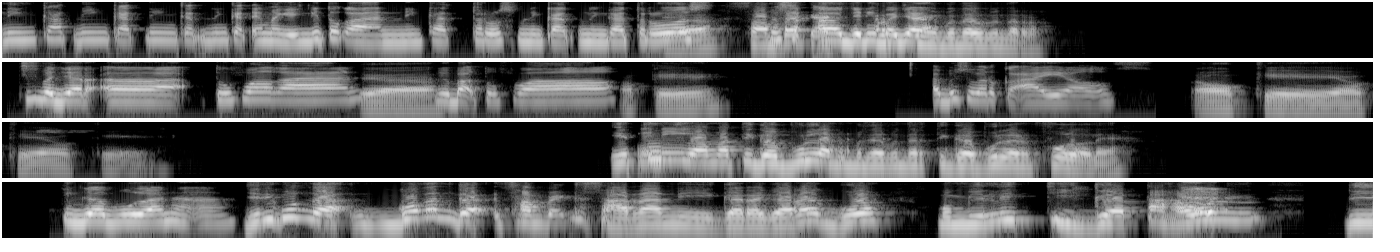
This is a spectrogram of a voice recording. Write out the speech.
ningkat ningkat ningkat ningkat emang kayak gitu kan ningkat terus meningkat meningkat terus ya. Sampai terus, eh, jadi belajar- bener-bener. terus belajar eh TOEFL kan Ya. nyoba TOEFL Oke. abis itu baru ke IELTS Oke, oke, oke. Itu Jadi- selama tiga bulan, bener-bener tiga bulan full ya. tiga bulan heeh. Jadi gua nggak, gua kan nggak sampai ke sana nih, gara-gara gua memilih tiga tahun di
